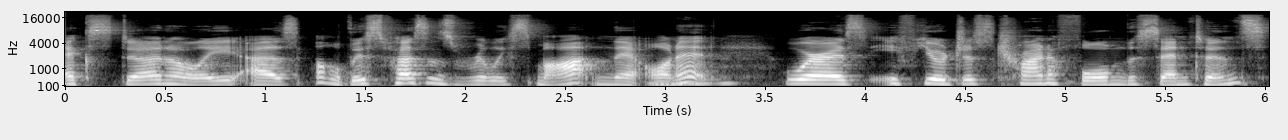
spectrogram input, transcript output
externally as, oh, this person's really smart and they're on it. Whereas if you're just trying to form the sentence,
